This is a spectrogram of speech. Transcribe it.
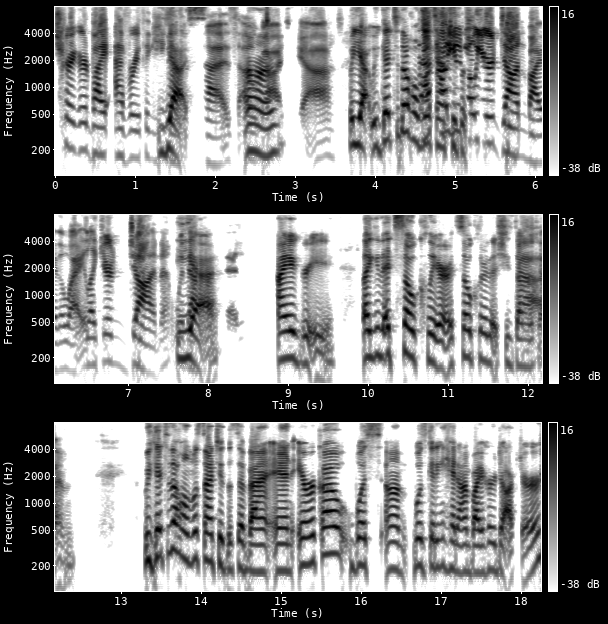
triggered by everything he Yes. Says. Oh Uh-huh. gosh, yeah. but yeah, we get to the homeless. That's how you know you're done. By the way, like you're done yeah, I agree. Like it's so clear. It's so clear that she's done with him. We get to the homeless not toothless event, and Erica was um was getting hit on by her doctor,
